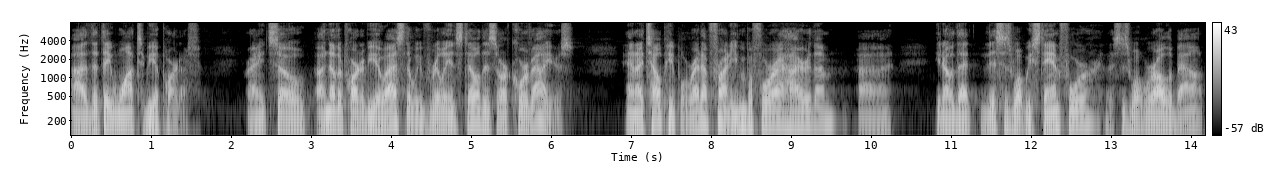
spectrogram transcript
uh, that they want to be a part of. Right. So another part of EOS that we've really instilled is our core values. And I tell people right up front, even before I hire them, uh, you know, that this is what we stand for. This is what we're all about.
